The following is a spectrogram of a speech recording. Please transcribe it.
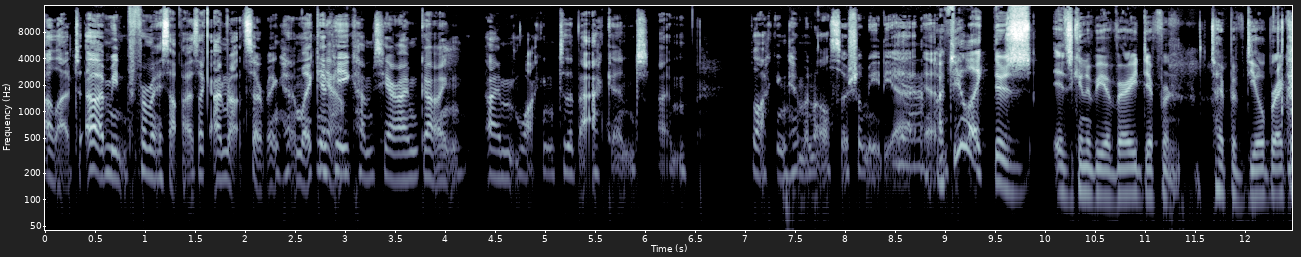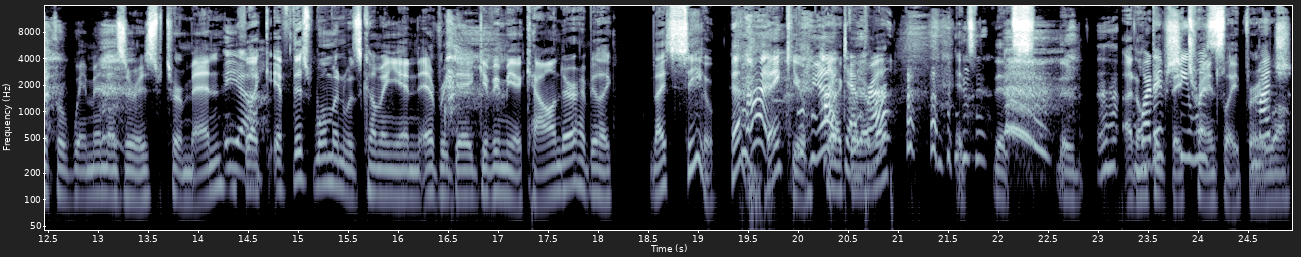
allowed to. Oh, I mean, for myself, I was like, I'm not serving him. Like, if Yeah. he comes here, I'm going. I'm walking to the back and I'm blocking him on all social media. Yeah. And I feel like there's is going to be a very different type of deal breaker for women as there is for men. Yeah. Like if this woman was coming in every day giving me a calendar, I'd be like, "Nice to see you. Yeah, Hi. thank you. Yeah, Like, Deborah. whatever. It's it's. Uh, I don't what think if they she was translate very much well.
